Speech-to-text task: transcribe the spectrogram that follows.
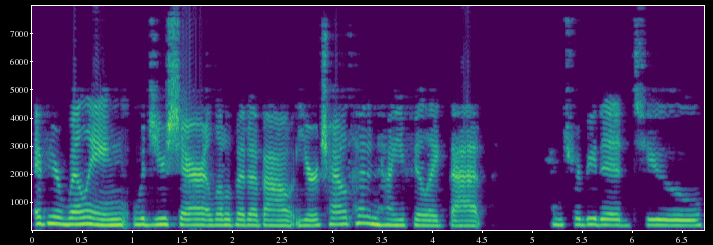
If you're willing, would you share a little bit about your childhood and how you feel like that contributed to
